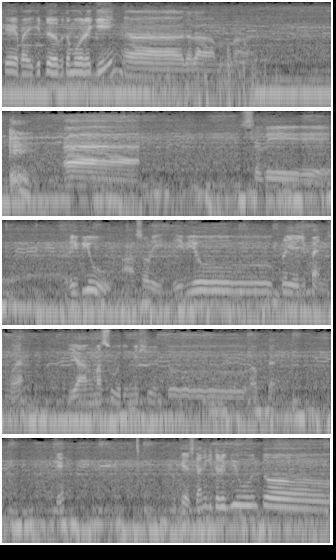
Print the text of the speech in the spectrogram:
Okey, baik kita bertemu lagi uh, dalam uh, uh, survey review, uh, sorry, review player Japan semua eh, yang masuk di Malaysia untuk Afghan. Okey. Okey, sekarang ni kita review untuk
